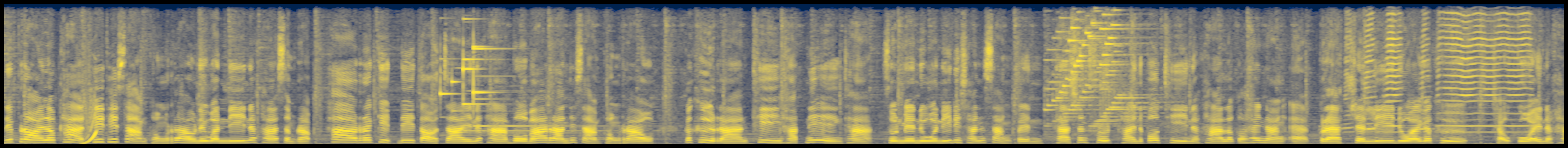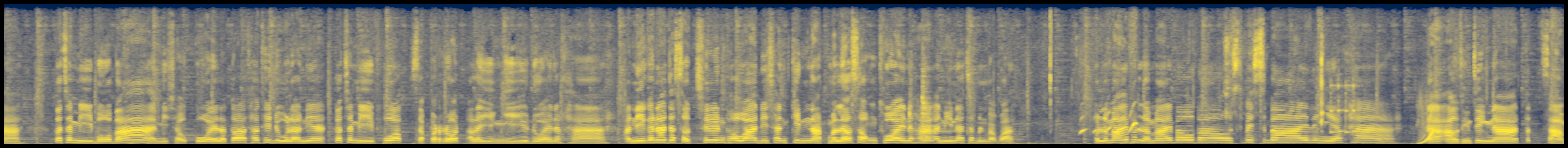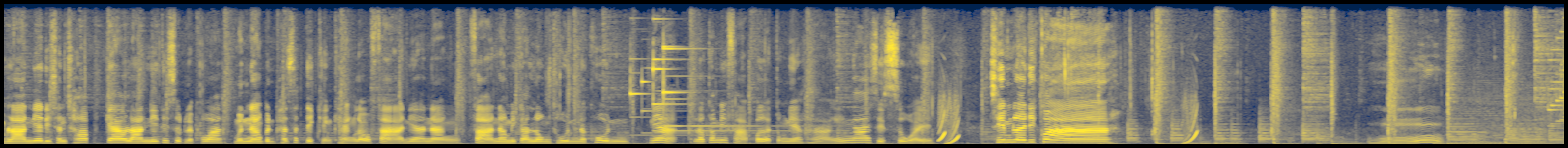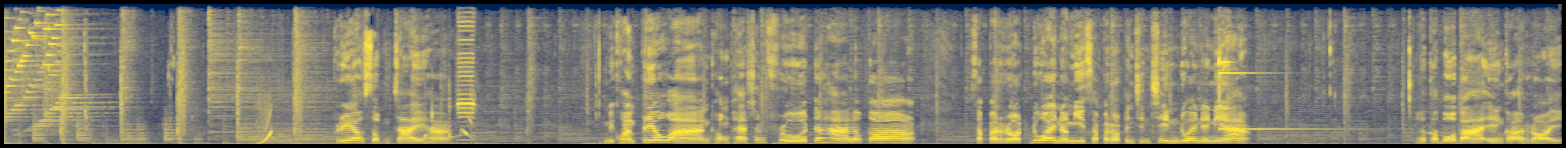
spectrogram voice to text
เรียบร้อยแล้วค่ะ ที่ที่ 3 ของเราในวันนี้นะคะสำหรับภารกิจดีต่อใจนะคะ โบบ้าร้านที่ 3 ของเรา ก็คือร้านทีฮัทนี่เองค่ะ ส่วนเมนูวันนี้ดิฉันสั่งเป็น passion fruit pineapple tea นะคะ แล้วก็ให้นางแอด grass jelly ด้วยก็คือเฉาก๊วยนะคะ ก็จะมีโบบ้า มีเฉาก๊วย แล้วก็เท่าที่ดูแล้วเนี่ยก็จะมีพวกสับปะรดอะไรอย่างนี้อยู่ด้วยนะคะ อันนี้ก็น่าจะสดชื่นเพราะว่าดิฉันกินหนักมาแล้ว 2 ถ้วยนะคะ อันนี้น่าจะเป็นแบบว่า ผลไม้ผลไม้เบาๆสบายๆอะไรอย่างเงี้ยค่ะ แต่เอาจริง ๆ นะสามร้านเนี่ยดิฉันชอบแก้วร้านนี้ที่สุดเลยเพราะว่าเหมือนนางเป็นพลาสติกแข็งๆ แล้วฝาเนี่ยนางฝานางมีการลงทุนนะคุณเนี่ยแล้วก็มีฝาเปิดตรงเนี้ยค่ะ ง่ายๆสวยๆชิมเลยดีกว่าอื้อหืเปรี้ยวสมใจค่ะ มีความเปรี้ยวหวานของ passion fruit นะคะ แล้วก็ สับปะรดด้วยนะมีสับปะรดเป็นชิ้นๆด้วยในเนี้ยแล้วก็โบบ้าเองก็อร่อย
